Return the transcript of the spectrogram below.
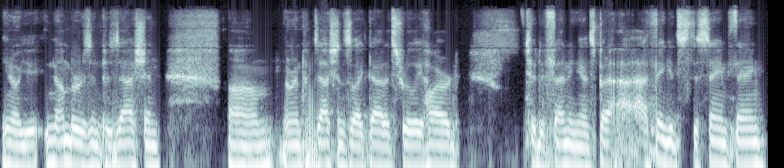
you know, your numbers in possession um, or in possessions like that. It's really hard to defend against. But I, I think it's the same thing.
